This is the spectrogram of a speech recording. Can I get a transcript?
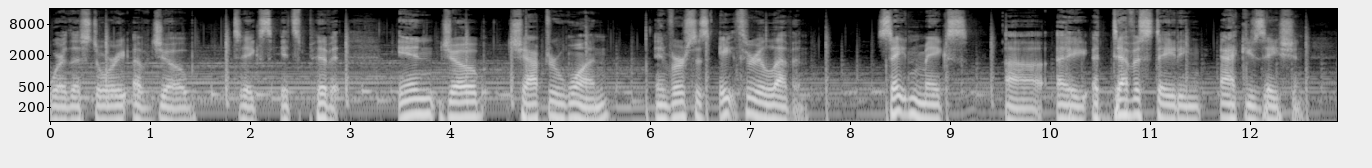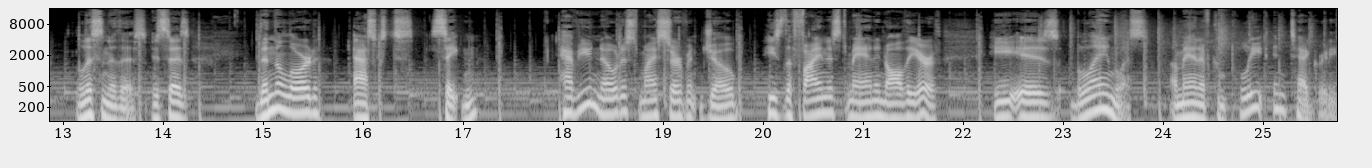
where the story of Job takes its pivot. In Job chapter 1, in verses 8 through 11, Satan makes uh, a, a devastating accusation. Listen to this. It says, Then the Lord asked Satan, Have you noticed my servant Job? He's the finest man in all the earth. He is blameless, a man of complete integrity.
